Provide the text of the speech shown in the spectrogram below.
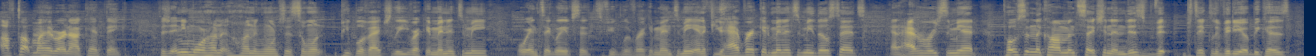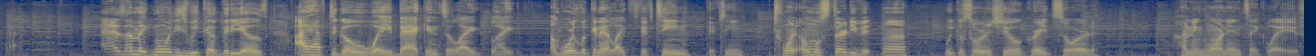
off top of my head right now, I can't think. If there's any more hunting, hunting horn sets someone people have actually recommended to me, or insect glaive sets people have recommended to me, and if you have recommended to me those sets and I haven't reached them yet, post in the comments section in this vi particular video because as I make more of these week up videos, I have to go way back into like like um, we're looking at like 15, 15, 20, almost 30 vid. Uh, week of sword and shield, great sword. Hunting Horn, Insect Glaive.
